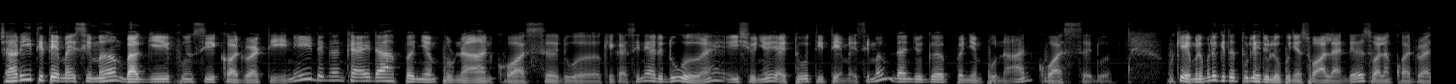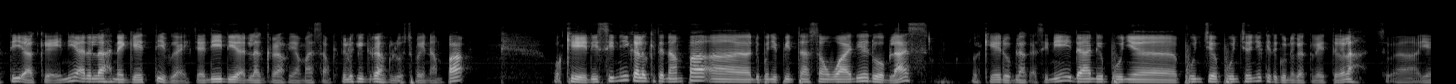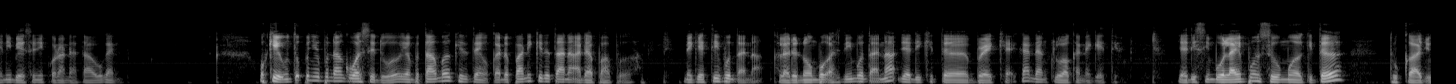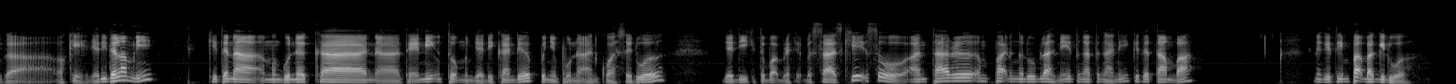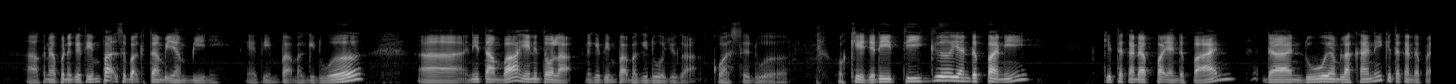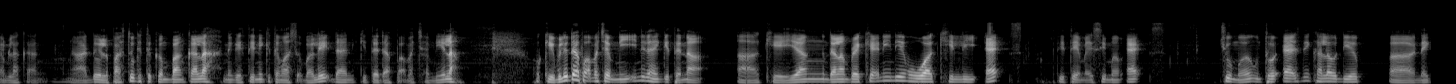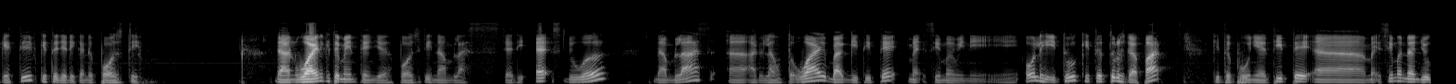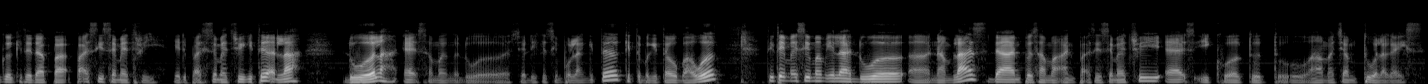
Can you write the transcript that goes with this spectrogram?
Cari titik maksimum bagi fungsi kuadratik ini dengan kaedah penyempurnaan kuasa 2. Okey, kat sini ada dua eh, isunya iaitu titik maksimum dan juga penyempurnaan kuasa 2. Okey, mula-mula kita tulis dulu punya soalan dia, soalan kuadratik. Okey, ini adalah negatif guys. Jadi dia adalah graf yang masam. Kita tulis graf dulu supaya nampak. Okey, di sini kalau kita nampak uh, dia punya pintasan y dia 12. Okey, 12 kat sini dan dia punya punca-puncanya kita guna kalkulator lah. So, uh, yang ni biasanya korang dah tahu kan. Okey, untuk penyempurnaan kuasa 2, yang pertama kita tengok kat depan ni kita tak nak ada apa-apa. Negatif pun tak nak. Kalau ada nombor kat sini pun tak nak, jadi kita bracket kan dan keluarkan negatif. Jadi simbol lain pun semua kita tukar juga. Okey, jadi dalam ni kita nak menggunakan uh, teknik untuk menjadikan dia penyempurnaan kuasa 2. Jadi kita buat bracket besar sikit. So, antara 4 dengan 12 ni, tengah-tengah ni, kita tambah negatif 4 bagi 2. Ha, kenapa negatif 4? Sebab kita ambil yang B ni. Negatif 4 bagi 2. Ha, ini tambah, yang ni tolak. Negatif 4 bagi 2 juga. Kuasa 2. Okey, jadi 3 yang depan ni, kita akan dapat yang depan. Dan 2 yang belakang ni, kita akan dapat yang belakang. Ha, lepas tu kita kembangkanlah negatif ni, kita masuk balik dan kita dapat macam ni lah. Okey, bila dapat macam ni, inilah yang kita nak. Okey, yang dalam bracket ni dia mewakili X, titik maksimum X. Cuma untuk X ni kalau dia uh, negatif, kita jadikan dia positif. Dan Y ni kita maintain je, positif 16. Jadi X2, 16 uh, adalah untuk Y bagi titik maksimum ini. Oleh itu, kita terus dapat kita punya titik uh, maksimum dan juga kita dapat paksi simetri. Jadi paksi simetri kita adalah 2 lah X sama dengan 2. Jadi kesimpulan kita, kita bagi tahu bahawa titik maksimum ialah 2, uh, 16 dan persamaan paksi simetri X equal to 2. Uh, macam tu lah guys.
